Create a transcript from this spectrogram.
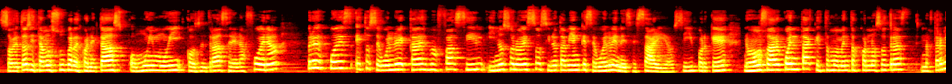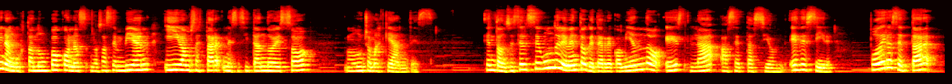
sobre todo si estamos súper desconectadas o muy muy concentradas en el afuera, pero después esto se vuelve cada vez más fácil y no solo eso, sino también que se vuelve necesario, ¿sí? Porque nos vamos a dar cuenta que estos momentos con nosotras nos terminan gustando un poco, nos, nos hacen bien y vamos a estar necesitando eso mucho más que antes. Entonces, el segundo elemento que te recomiendo es la aceptación, es decir, poder aceptar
